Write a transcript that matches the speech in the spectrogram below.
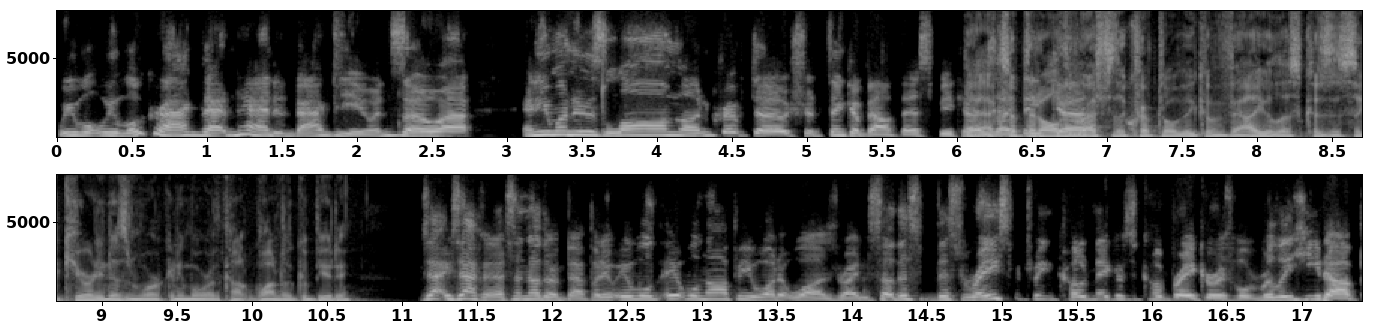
we will we will crack that and hand it back to you. And so uh, anyone who's long on crypto should think about this because yeah, except think, that all uh, the rest of the crypto will become valueless because the security doesn't work anymore with quantum computing. Exactly, that's another bet, but it, it, will it will not be what it was, right? And so this this race between code makers and code breakers will really heat up.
